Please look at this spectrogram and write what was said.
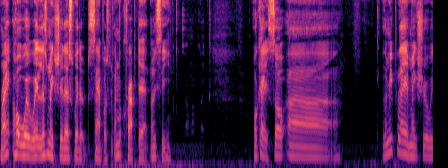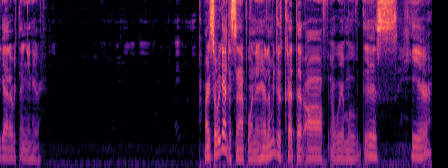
Right? Oh, wait, wait, let's make sure that's where the samples. I'm gonna crop that. Let me see. Okay, so uh let me play and make sure we got everything in here. All right, so we got the sample in there. Here, let me just cut that off and we'll move this here.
